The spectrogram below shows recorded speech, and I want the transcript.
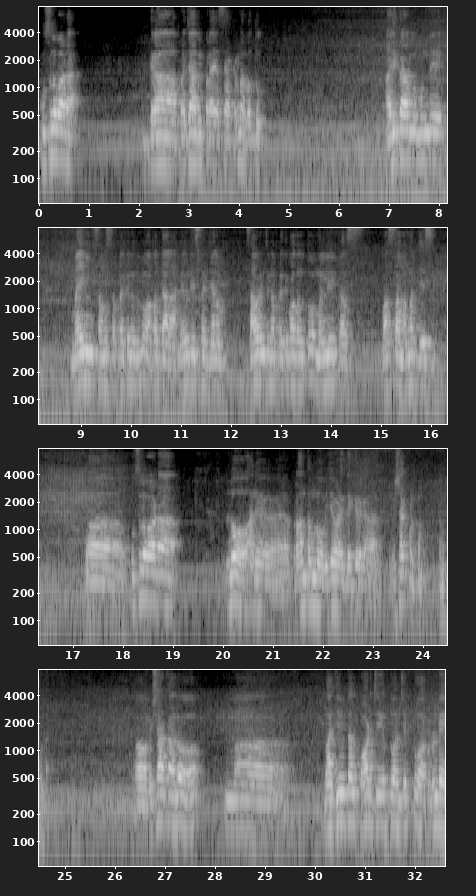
కుసులవాడ గ్రా ప్రజాభిప్రాయ సేకరణ రద్దు. అధికారులు ముందే మైనింగ్ సంస్థ ప్రతినిధులు అబద్ధాల నిలదీసిన జనం సవరించిన ప్రతిపాదనతో మళ్ళీ ప్రస్ వస్తామన్న జేసీ. కుసులవాడలో అనే ప్రాంతంలో విజయవాడకి దగ్గరగా విశాఖపట్నం అనుకుంటా. విశాఖలో మా మా జీవితాలు పాడు చేయొద్దు అని చెప్తూ అక్కడుండే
